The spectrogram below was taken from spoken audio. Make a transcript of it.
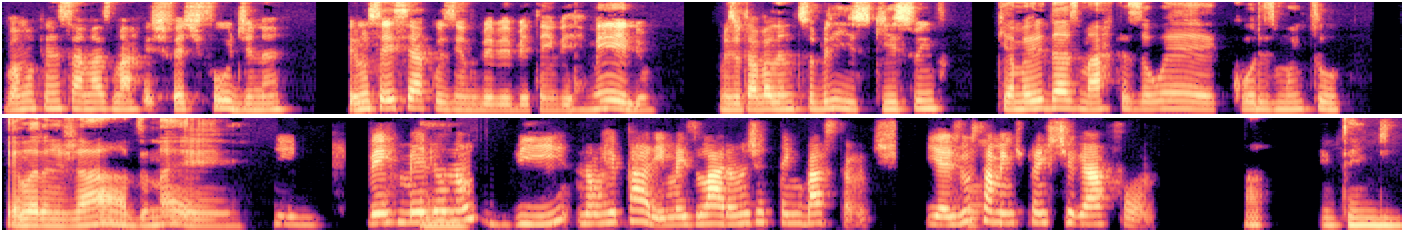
vamos pensar nas marcas de fast food, né? Eu não sei se a cozinha do BBB tem vermelho, mas eu estava lendo sobre isso, que isso que a maioria das marcas ou é cores muito é laranjado, né? Sim. Vermelho é. eu não vi, não reparei, mas laranja tem bastante. E é justamente para instigar a fome. Ah, entendi.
